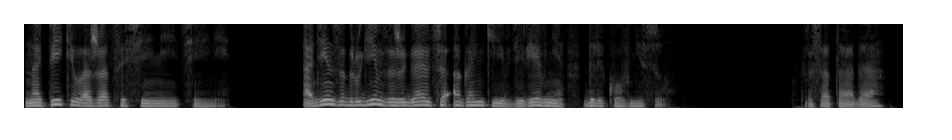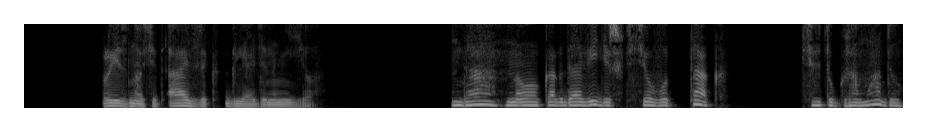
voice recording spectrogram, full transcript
на пике ложатся синие тени. Один за другим зажигаются огоньки в деревне далеко внизу. «Красота, да?» — произносит Айзек, глядя на нее. Да, но когда видишь все вот так, всю эту громаду,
